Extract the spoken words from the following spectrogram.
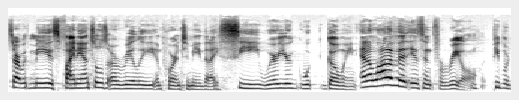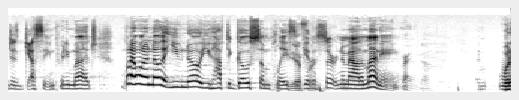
start with me is financials are really important to me that i see where you're going. And a lot of it isn't for real. People are just guessing pretty much. But i want to know that you know you have to go someplace to get a certain amount of money. Right. Yeah. and what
